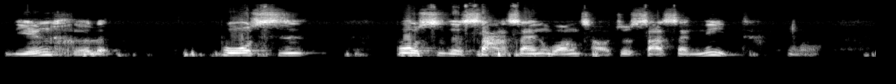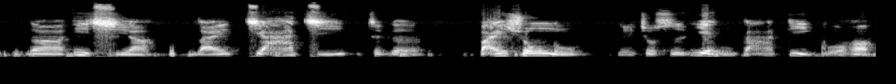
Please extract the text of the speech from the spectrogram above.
联合了波斯，波斯的萨珊王朝就萨珊尼特哦，那一起啊来夹击这个白匈奴。也就是燕达帝国哈，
